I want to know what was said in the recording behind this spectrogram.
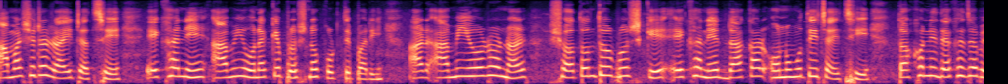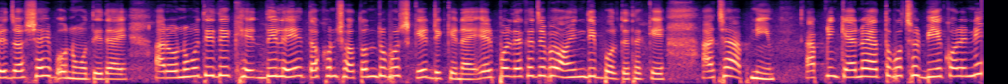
আমার সেটা রাইট আছে এখানে আমি ওনাকে প্রশ্ন করতে পারি। আর আমি ওনার স্বতন্ত্র বোসকে এখানে ডাকার অনুমতি চাইছি। তখনই দেখা যাবে জজ সাহেব অনুমতি দেয়। আর অনুমতি দেখে দিলে তখন স্বতন্ত্র বোসকে ডেকে নেয়। এরপর দেখা যাবে অয়নদীপ বলতে থাকে আচ্ছা আপনি আপনি কেন এত বছর বিয়ে করেননি?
